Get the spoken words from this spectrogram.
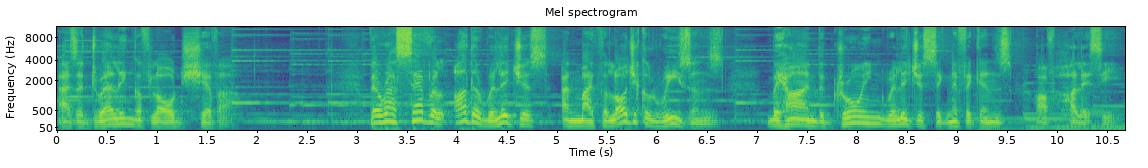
as a dwelling of Lord Shiva. There are several other religious and mythological reasons behind the growing religious significance of Halesi.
